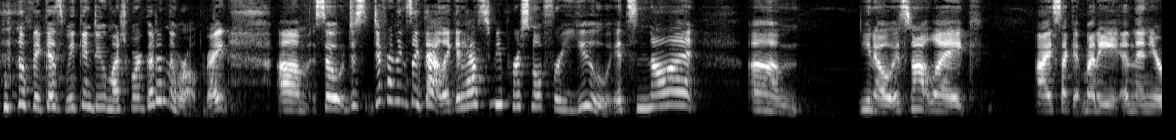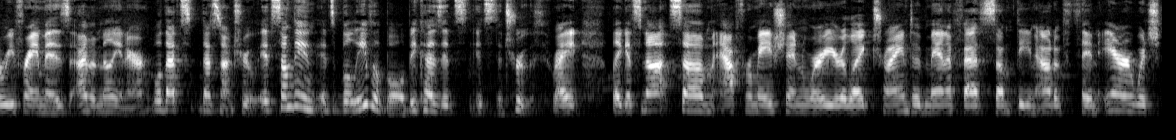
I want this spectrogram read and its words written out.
because we can do much more good in the world, right? Um, so just different things like that. Like it has to be personal for you. It's not, um, you know, it's not like I suck at money and then your reframe is I'm a millionaire. Well, that's that's not true. It's something it's believable because it's it's the truth, right? Like it's not some affirmation where you're like trying to manifest something out of thin air, which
